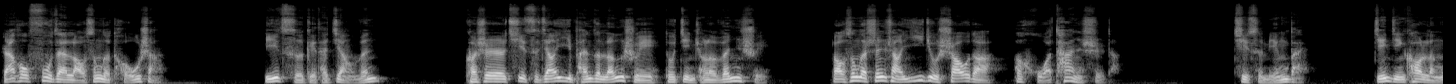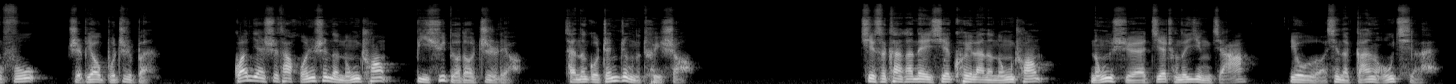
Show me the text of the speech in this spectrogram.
然后附在老僧的头上，以此给他降温。可是妻子将一盆子冷水都浸成了温水。老僧的身上依旧烧的和火炭似的。弃此明白，仅仅靠冷敷治标不治本，关键是他浑身的脓疮必须得到治疗，才能够真正的退烧。弃此看看那些溃烂的脓疮，脓血结成的硬夹，又恶心的干呕起来。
